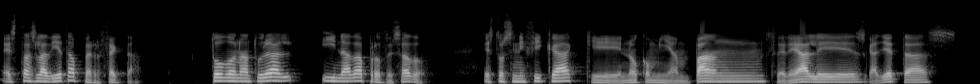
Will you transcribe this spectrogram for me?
esta es la dieta perfecta. Todo natural y nada procesado. Esto significa que no comían pan, cereales, galletas.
